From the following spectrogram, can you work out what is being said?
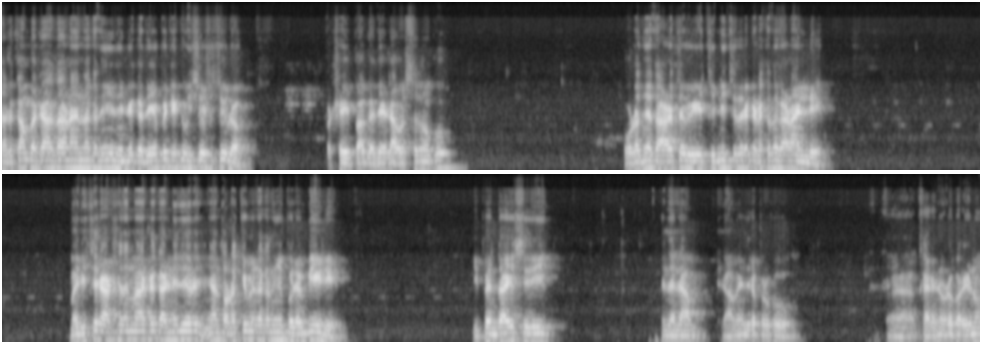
തടുക്കാൻ പറ്റാത്തതാണ് എന്നൊക്കെ നീ നിന്റെ ഗതയെപ്പറ്റിയൊക്കെ വിശ്വസിച്ചല്ലോ പക്ഷേ ഇപ്പം ആ ഗതയുടെ അവസ്ഥ നോക്കൂ। ഉടഞ്ഞ താഴത്തെ വീ ചിന്നിച്ചിതറി കിടക്കുന്ന കാണാനില്ലേ? മരിച്ച രാക്ഷസന്മാരുടെ കണ്ണുനീർ ഞാൻ തുടയ്ക്കുമെന്നൊക്കെ നീ പുലമ്പിയില്ലേ? ഇപ്പം എന്തായി സ്ഥിതി? എന്നെല്ലാം രാമേന്ദ്ര പ്രഭു ഖരനോട് പറയണു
